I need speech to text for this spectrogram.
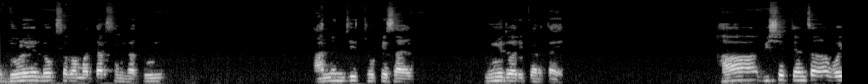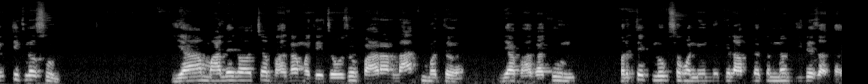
धुळे लोकसभा मतदारसंघातून आनंदजी ठोके साहेब उमेदवारी करतायत। हा विषय त्यांचा वैयक्तिक नसून या मालेगावच्या भागामध्ये जवळजवळ बारा लाख मतं या भागातून प्रत्येक लोकसभा निवडणुकीला आपल्याकडनं दिले जातात.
